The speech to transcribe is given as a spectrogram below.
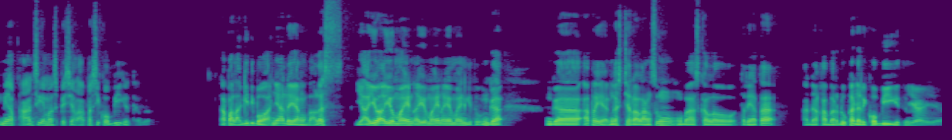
Ini apaan sih emang spesial apa sih Kobe gua. Apalagi di bawahnya ada yang bales, ya ayo ayo main, ayo main, ayo main gitu. Enggak enggak apa ya, enggak secara langsung ngebahas kalau ternyata ada kabar duka dari Kobe gitu. Iya, iya.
